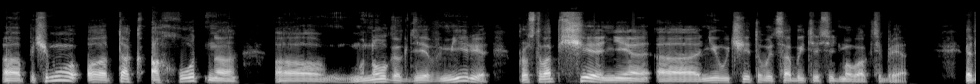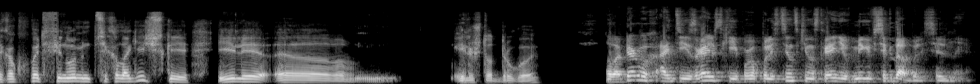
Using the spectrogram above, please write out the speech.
А почему а, так охотно а, много где в мире просто вообще не, не учитывают события 7 октября? Это какой-то феномен психологический или, э, или что-то другое? Ну, во-первых, антиизраильские и пропалестинские настроения в мире всегда были сильные.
